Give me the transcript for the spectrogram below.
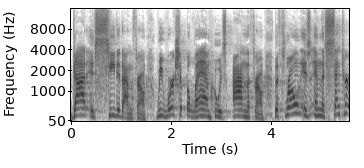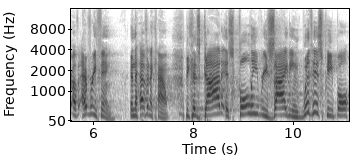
God is seated on the throne. We worship the Lamb who is on the throne. The throne is in the center of everything in the heaven account because God is fully residing with his people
